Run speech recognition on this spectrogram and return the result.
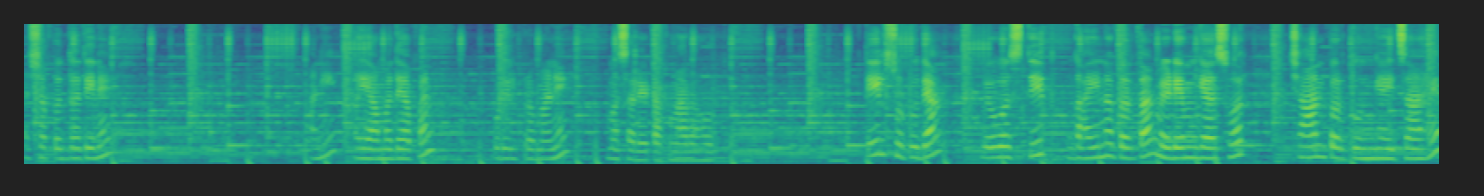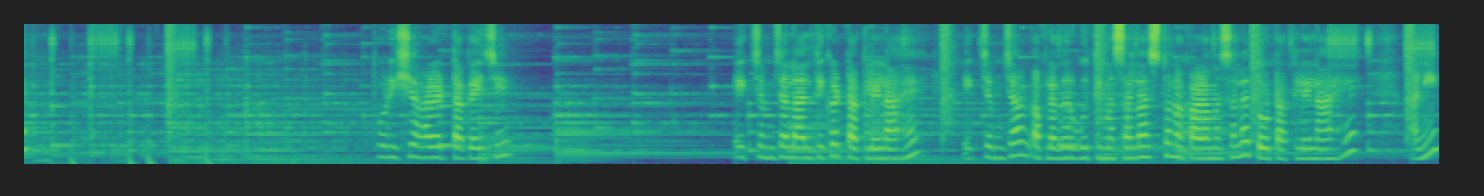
अशा पद्धतीने. आणि यामध्ये आपण पुढीलप्रमाणे मसाले टाकणार आहोत. तेल सुटू द्या. व्यवस्थित घाई न करता मिडियम गॅसवर छान परतून घ्यायचं आहे. थोडीशी हळद टाकायची. एक चमचा लाल तिखट टाकलेला आहे. एक चमचा आपला घरगुती मसाला असतो ना काळा मसाला तो टाकलेला आहे. आणि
